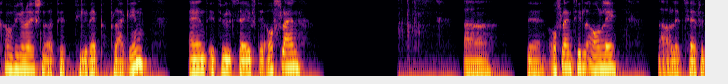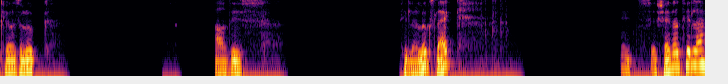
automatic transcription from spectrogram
configuration or the TiddlyWeb plugin and it will save the offline uh, the offline title only. Now let's have a closer look how this tiddler looks like. It's a shadow tiddler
